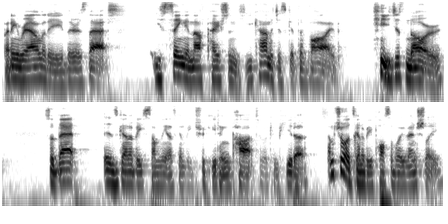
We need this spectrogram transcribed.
But in reality, there's that you're seeing enough patients, you kind of just get the vibe. You just know. So that is going to be something that's going to be tricky to impart to a computer. I'm sure it's going to be possible eventually.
